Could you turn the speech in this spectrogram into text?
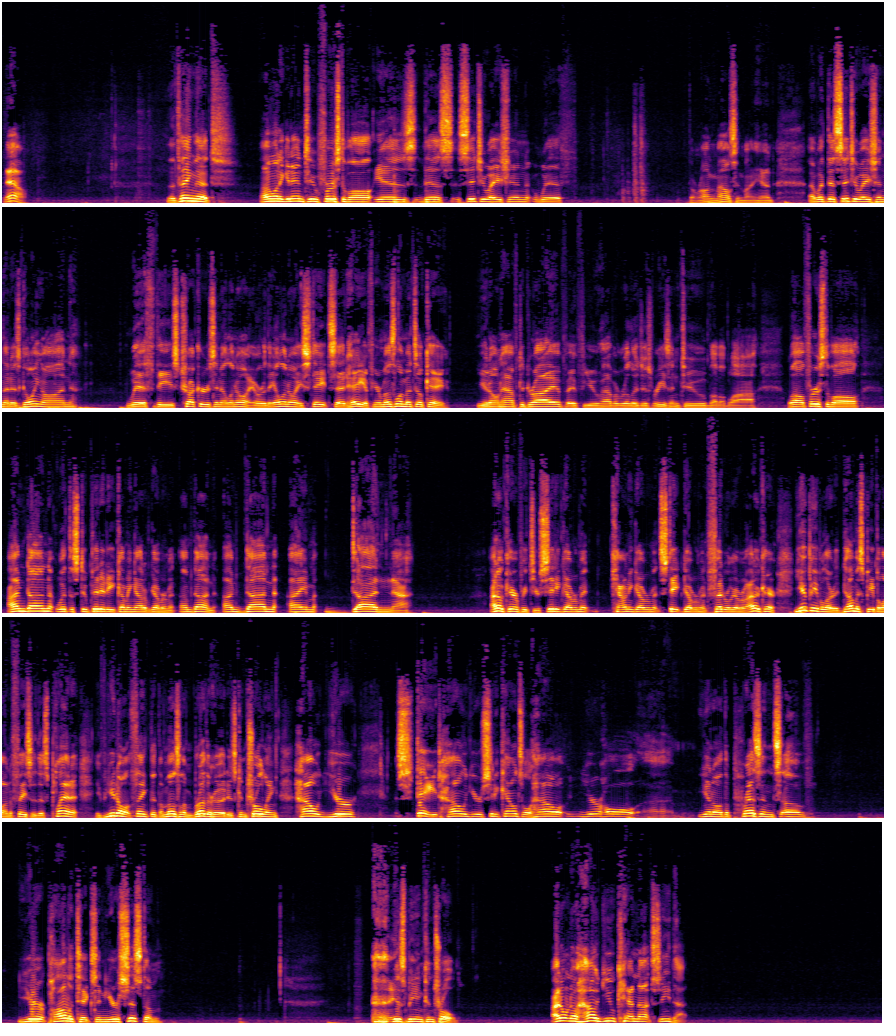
Now, the thing that I want to get into first of all is this situation with the wrong mouse in my hand. Uh, with this situation that is going on with these truckers in Illinois, or the Illinois state said, hey, if you're Muslim, it's okay. You don't have to drive if you have a religious reason to, blah, blah, blah. Well, first of all, I'm done with the stupidity coming out of government. I'm done. I'm done. I'm done. I don't care if it's your city government, county government, state government, federal government. I don't care. You people are the dumbest people on the face of this planet if you don't think that the Muslim Brotherhood is controlling how your state, how your city council, how your whole, uh, you know, the presence of your politics and your system is being controlled. I don't know how you cannot see that.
